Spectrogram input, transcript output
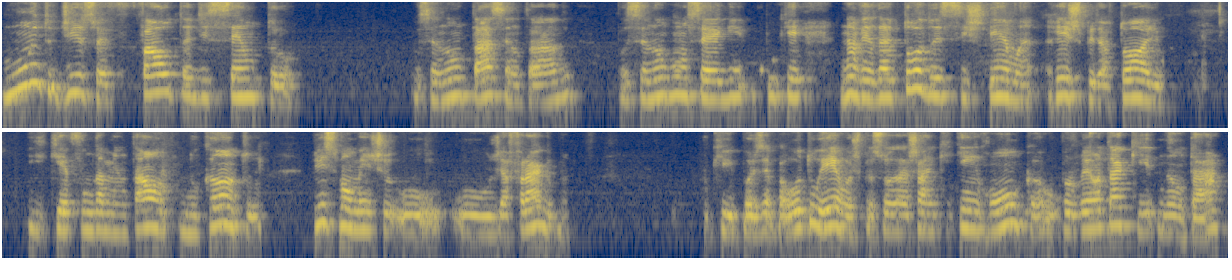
muito disso é falta de centro. Você não está centrado, você não consegue, porque, na verdade, todo esse sistema respiratório e que é fundamental no canto, principalmente o, o diafragma, porque, por exemplo, é outro erro, as pessoas acharem que quem ronca, o problema está aqui. Não está.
